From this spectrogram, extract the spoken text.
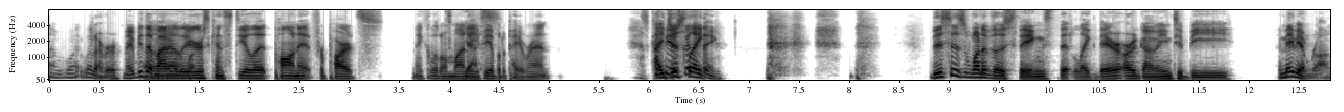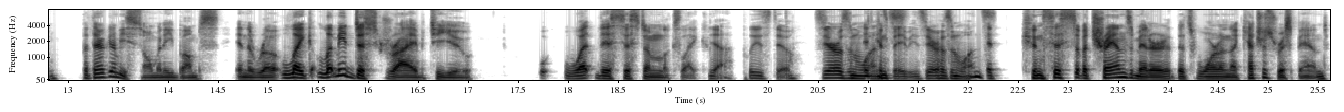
uh, whatever. Maybe the minor Uh, leaguers can steal it, pawn it for parts, make a little money, Yes. be able to pay rent. I just like this is one of those things that like there are going to be and maybe I'm wrong, but there are going to be so many bumps in the road. Like let me describe to you what this system looks like. Yeah, please do. Zeros and ones, cons- baby. Zeros and ones. It consists of a transmitter that's worn on a catcher's wristband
